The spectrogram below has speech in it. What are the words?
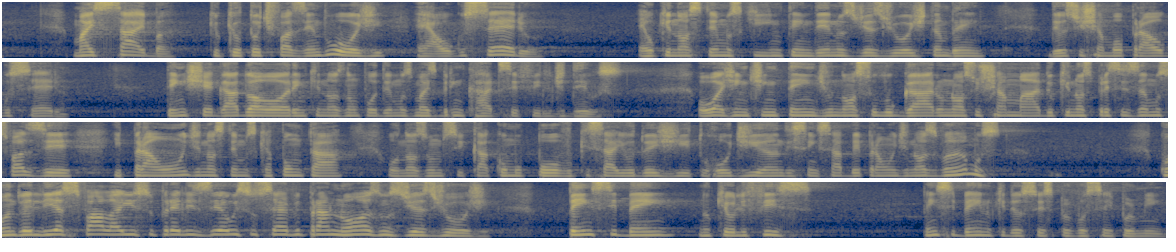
Mas saiba que o que eu estou te fazendo hoje é algo sério. É o que nós temos que entender nos dias de hoje também. Deus te chamou para algo sério. Tem chegado a hora em que nós não podemos mais brincar de ser filho de Deus. Ou a gente entende o nosso lugar, o nosso chamado, o que nós precisamos fazer e para onde nós temos que apontar, ou nós vamos ficar como o povo que saiu do Egito, rodeando e sem saber para onde nós vamos. Quando Elias fala isso para Eliseu, isso serve para nós nos dias de hoje. Pense bem no que eu lhe fiz. Pense bem no que Deus fez por você e por mim.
